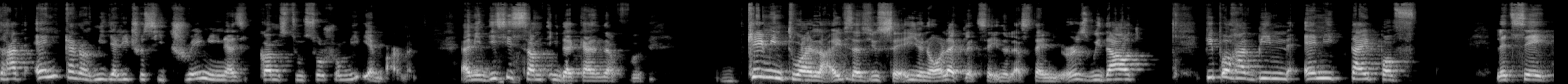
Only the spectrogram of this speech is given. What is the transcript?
had any kind of media literacy training as it comes to social media environment. I mean, this is something that kind of came into our lives, as you say, you know, like let's say in the last 10 years, without people have been any type of let's say,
